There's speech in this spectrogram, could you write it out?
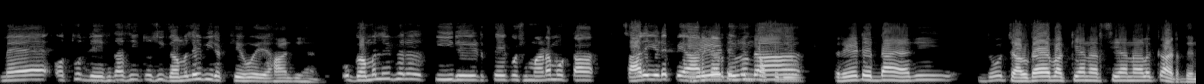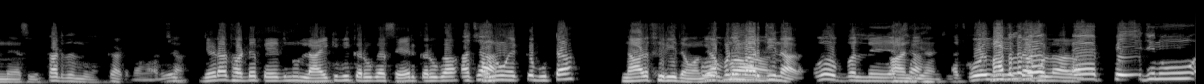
ਮੈਂ ਉੱਥੋਂ ਦੇਖਦਾ ਸੀ ਤੁਸੀਂ ਗਮਲੇ ਵੀ ਰੱਖੇ ਹੋਏ ਆ। ਹਾਂਜੀ ਹਾਂਜੀ। ਉਹ ਗਮਲੇ ਫਿਰ ਕੀ ਰੇਟ ਤੇ ਕੁਝ ਮਾੜਾ ਮੋਟਾ ਸਾਰੇ ਜਿਹੜੇ ਪਿਆਰ ਕਰਦੇ ਉਹਨਾਂ ਨੂੰ ਦੱਸ ਦਿਓ। ਰੇਟ ਇਦਾਂ ਆ ਜੀ ਜੋ ਚੱਲਦਾ ਹੈ ਬਾਕੀਆਂ ਨਰਸੀਆਂ ਨਾਲ ਘੱਟ ਦਿੰਨੇ ਅਸੀਂ। ਕੱਟ ਦਿੰਦੇ ਆ ਘੱਟ ਦਵਾਂਗੇ। ਅੱਛਾ। ਜਿਹੜਾ ਤੁਹਾਡੇ ਪੇਜ ਨੂੰ ਲਾਈਕ ਵੀ ਕਰੂਗਾ ਸ਼ੇਅਰ ਕਰੂਗਾ ਅੱਛਾ। ਉਹਨੂੰ ਇੱਕ ਬੂਟਾ ਨਾਲ ਫ੍ਰੀ ਦਵਾਂਗੇ ਆਪਣੀ ਵਾਹ। ਮਰਜ਼ੀ ਨਾਲ। ਉਹ ਬੱਲੇ ਹਾਂਜੀ ਅੱਛਾ। ਹਾਂਜੀ ਅੱਛਾ। ਕੋਈ ਵੀ ਮਤਲਬ ਫੁੱਲਾਂ ਵਾਲਾ ਪੇਜ ਨੂੰ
